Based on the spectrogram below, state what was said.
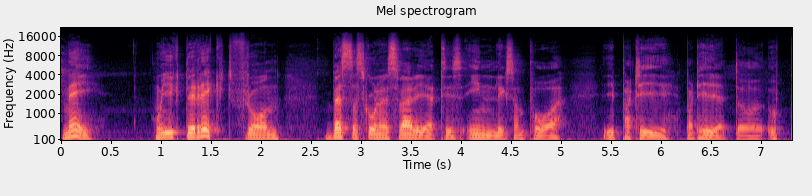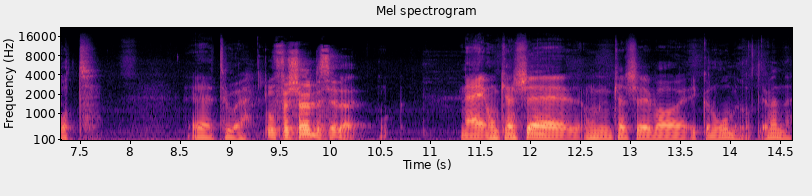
Nej. Hon gick direkt från bästa skolan i Sverige tills in liksom på i parti, partiet och uppåt. Eh, tror jag. Hon försörjde sig där. Nej, hon kanske, hon kanske var ekonom eller något. Jag vet inte.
